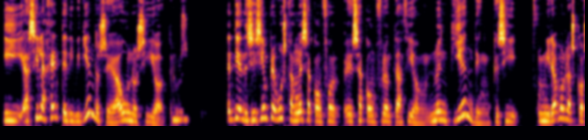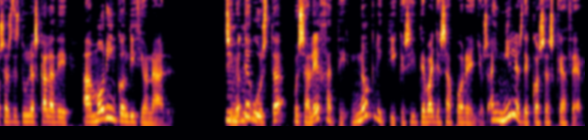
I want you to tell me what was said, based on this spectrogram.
Y así la gente dividiéndose a unos y otros. ¿Entiendes? Si siempre buscan esa, esa confrontación, no entienden que si miramos las cosas desde una escala de amor incondicional, si no te gusta, pues aléjate, no critiques y te vayas a por ellos. Hay miles de cosas que hacer.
